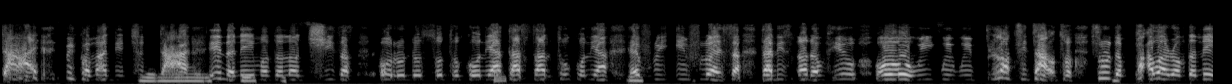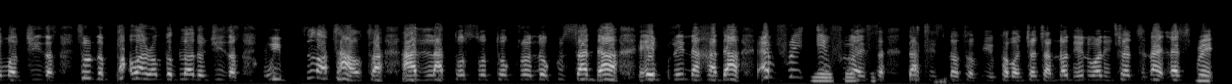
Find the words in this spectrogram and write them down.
die. We command it to die in the name of the Lord Jesus. Every influence that is not of you, oh, we, we, we blot it out through the power of the name of Jesus, through the power of the blood of Jesus. We blot out uh, every influence that is not of you. Come on, church. I'm not the only one tonight. Let's pray.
